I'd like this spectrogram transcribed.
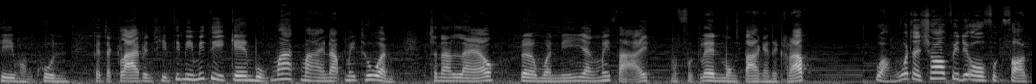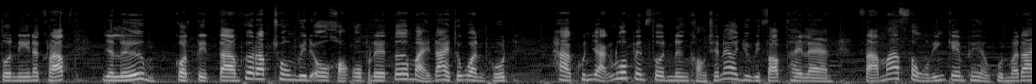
ทีมของคุณก็จะกลายเป็นทีมที่มีมิติเกมบุกมากมายนับไม่ถ้วน ฉะนั้นแล้วเริ่มวันนี้ยังไม่สายมาฝึกเล่นมงตาลกันเถอะครับ หวังว่าจะชอบวิดีโอฝึกสอนตัวนี้นะครับ อย่าลืมกดติดตามเพื่อรับชมวิดีโอของโอเปอเรเตอร์ใหม่ได้ทุกวันพุธ หากคุณอยากร่วมเป็นส่วนหนึ่งของ Channel Ubisoft Thailand สามารถส่งลิงก์เกมเพลย์ของคุณมาได้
